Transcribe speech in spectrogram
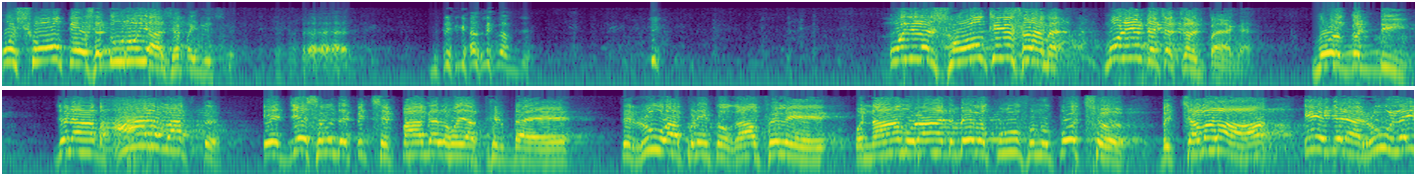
وہ شو کے سے دوروں ہی ہر پی دس میری گل نہیں سمجھے۔ وہ جڑا شو کے سر میں مڑ اندر چکر پی گئے مڑ گڈی۔ جناب، ہر وقت یہ جسم دے پیچھے پاگل ہویا پھردا ہے تے روح اپنی تو غافل ہے۔ وہ نام مراد بے وقوف نو پوچھ بے چوڑا یہ جڑا روح لئی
